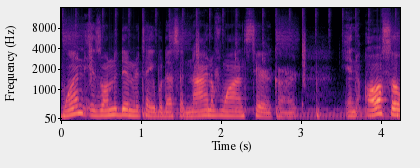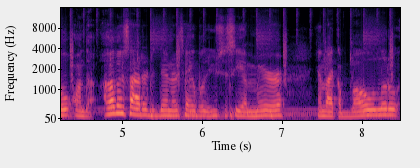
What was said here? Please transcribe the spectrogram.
one is on the dinner table. That's a nine of wands tarot card, and also on the other side of the dinner table, you should see a mirror and like a bowl little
